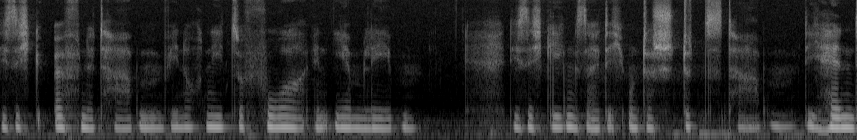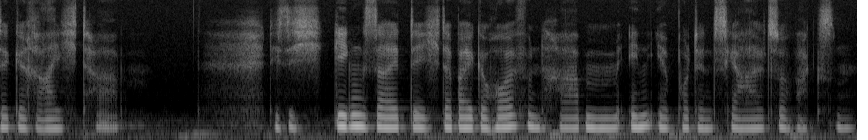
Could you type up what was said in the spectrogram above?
die sich geöffnet haben wie noch nie zuvor in ihrem Leben, die sich gegenseitig unterstützt haben, die Hände gereicht haben, die sich gegenseitig dabei geholfen haben, in ihr Potenzial zu wachsen.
